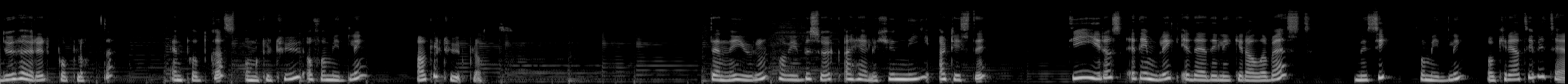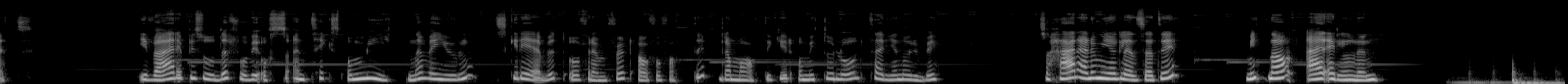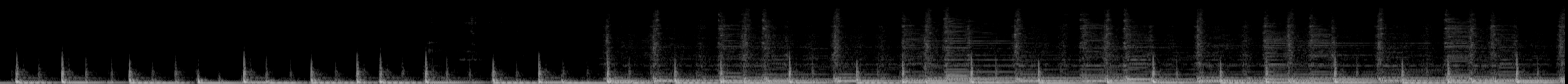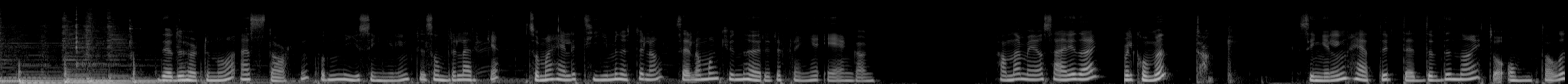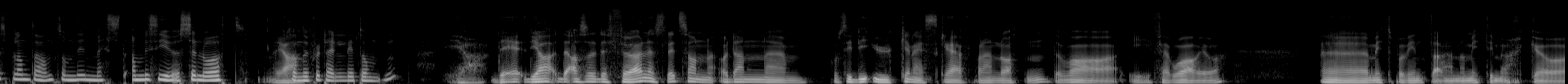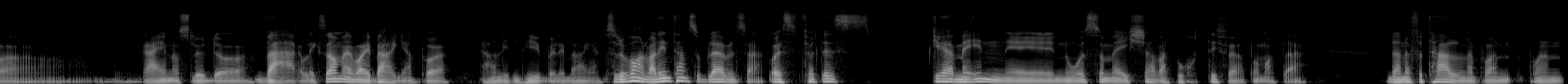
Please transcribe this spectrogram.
Du hører på Plottet, en podkast om kultur og formidling av kulturplott. Denne julen har vi besøk av hele 29 artister. De gir oss et innblikk i det de liker aller best musikk, formidling og kreativitet. I hver episode får vi også en tekst om mytene ved julen, skrevet og fremført av forfatter, dramatiker og mytolog Terje Nordby. Så her er det mye å glede seg til. Mitt navn er Ellen Lund. Det du hørte nå, er starten på den nye singelen til Sondre Lerche, som er hele ti minutter lang, selv om man kun hører refrenget én gang. Han er med oss her i dag. Velkommen. Takk. Singelen heter Dead of the Night og omtales bl.a. som din mest ambisiøse låt. Ja. Kan du fortelle litt om den? Ja, det, ja det, altså, det føles litt sånn Og den um, De ukene jeg skrev på den låten, det var i februar i år. Eh, midt på vinteren og midt i mørket og uh, regn og sludd og vær, liksom. Jeg var i Bergen på Jeg har en liten hybel i Bergen. Så det var en veldig intens opplevelse. Og jeg følte jeg skrev meg inn i noe som jeg ikke har vært borti før, på en måte. Den er fortellende på en, på en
